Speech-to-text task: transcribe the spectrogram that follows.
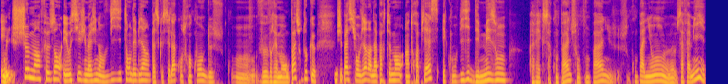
et chemin faisant et aussi j'imagine en visitant des biens parce que c'est là qu'on se rend compte de ce qu'on veut vraiment ou pas surtout que je sais pas si on vient d'un appartement un trois pièces et qu'on visite des maisons avec sa compagne, son compagne, son compagnon, euh, sa famille.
